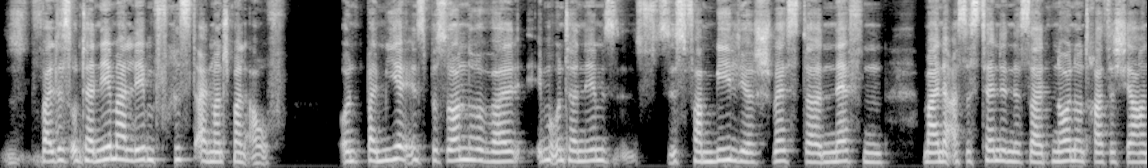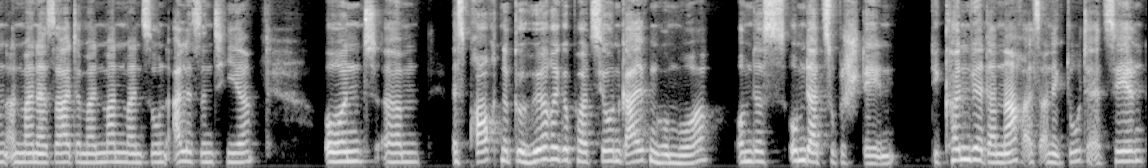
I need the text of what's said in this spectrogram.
Weil das Unternehmerleben frisst einen manchmal auf. Und bei mir insbesondere, weil im Unternehmen ist Familie, Schwester, Neffen, meine Assistentin ist seit 39 Jahren an meiner Seite, mein Mann, mein Sohn, alle sind hier. Und ähm, es braucht eine gehörige Portion Galgenhumor, um das, um da zu bestehen. Die können wir danach als Anekdote erzählen.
